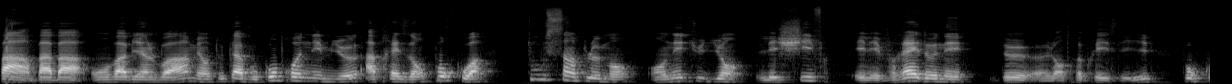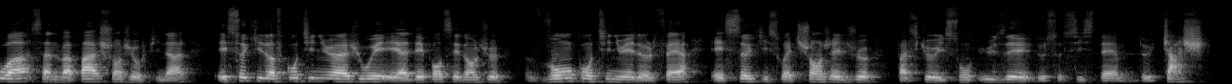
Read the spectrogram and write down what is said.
par Baba On va bien le voir. Mais en tout cas, vous comprenez mieux à présent pourquoi, tout simplement en étudiant les chiffres et les vraies données de euh, l'entreprise Lilith, pourquoi ça ne va pas changer au final. Et ceux qui doivent continuer à jouer et à dépenser dans le jeu vont continuer de le faire. Et ceux qui souhaitent changer le jeu parce qu'ils sont usés de ce système de cash,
